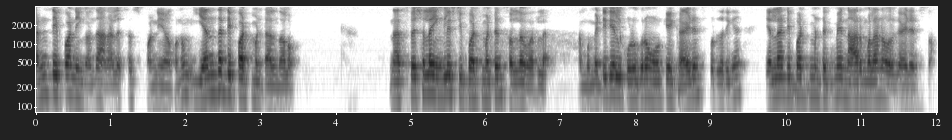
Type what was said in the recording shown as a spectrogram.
கண்டிப்பாக நீங்கள் வந்து அனாலிசிஸ் பண்ணி ஆகணும். எந்த டிபார்ட்மெண்ட்டாக இருந்தாலும். நான் ஸ்பெஷலாக இங்கிலீஷ் டிபார்ட்மெண்ட்டுன்னு சொல்ல வரல. நம்ம மெட்டீரியல் கொடுக்குறோம் ஓகே. கைடன்ஸ் பொறுத்தவரைக்கும் எல்லா டிபார்ட்மெண்ட்டுக்குமே நார்மலான ஒரு கைடன்ஸ் தான்.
